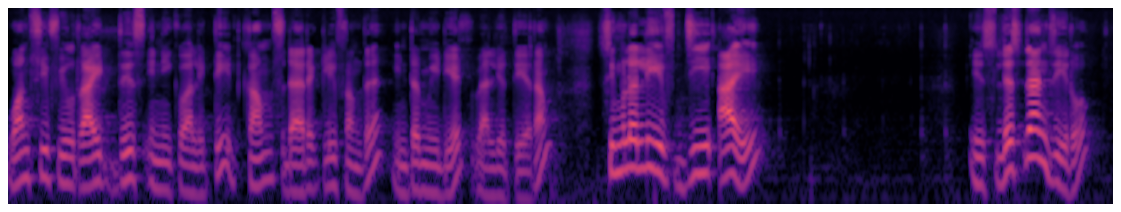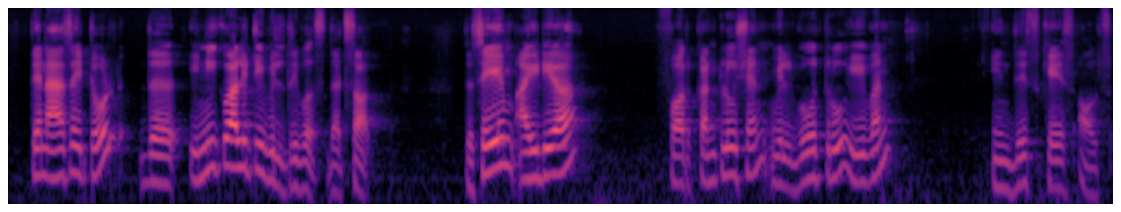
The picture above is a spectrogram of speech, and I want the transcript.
once if you write this inequality it comes directly from the intermediate value theorem. Similarly, if g i is less than 0 then as I told the inequality will reverse that is all. The same idea for conclusion will go through even in this case also.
